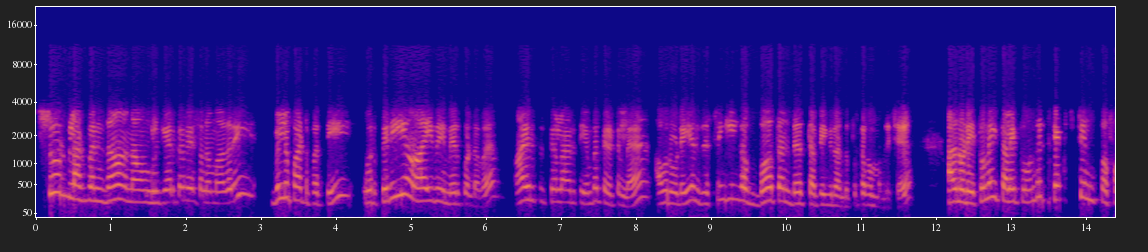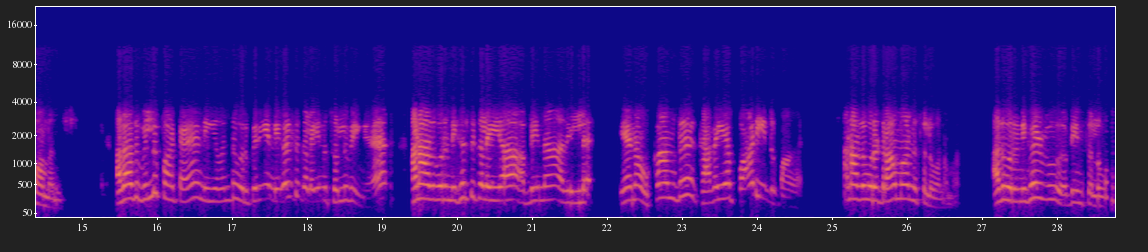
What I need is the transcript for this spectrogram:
ஸ்டூர் பிளாக்பென் தான். நான் உங்களுக்கு ஏற்கனவே சொன்ன மாதிரி வில்லுப்பாட்டு பத்தி ஒரு பெரிய ஆய்வை மேற்கொண்டவர். ஆயிரத்தி தொள்ளாயிரத்தி எண்பத்தி எட்டுல அவருடைய இந்த singing of birth and death அப்படிங்கிற அந்த புத்தகம் வந்துச்சு. அதனுடைய துணை தலைப்பு வந்து டெக்ஸ்ட் இன் பெர்ஃபார்மன்ஸ் அதாவது வில்லுப்பாட்டை நீங்க வந்து ஒரு பெரிய நிகழ்த்து கலைன்னு சொல்லுவீங்க. ஆனா அது ஒரு நிகழ்த்து கலையா அப்படின்னா அது இல்ல. ஏன்னா உட்கார்ந்து கதைய பாடிட்டு இருப்பாங்க. ஆனா அது ஒரு டிராமான்னு சொல்லுவோம் நம்ம. அது ஒரு நிகழ்வு அப்படின்னு சொல்லுவோம்.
